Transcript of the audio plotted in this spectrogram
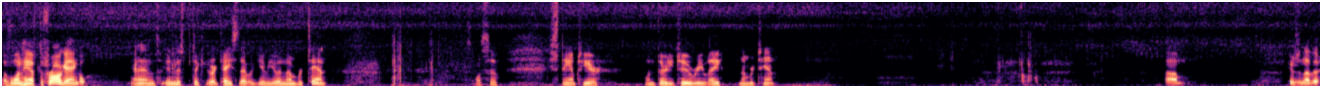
of one half the frog angle. And in this particular case, that would give you a number 10. It's also stamped here. 132 relay number 10. Um, here's another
